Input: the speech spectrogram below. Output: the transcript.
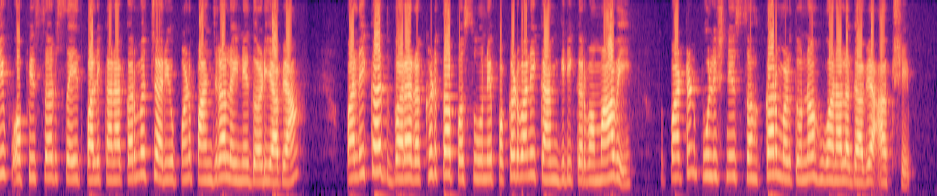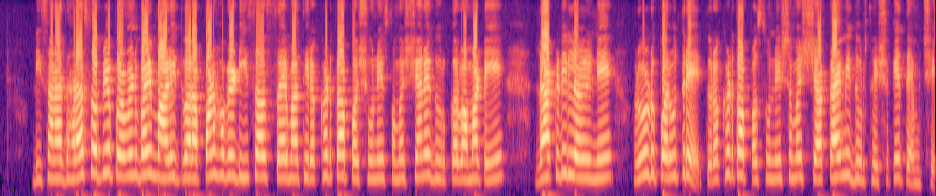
ચીફ ઓફિસર સહિત પાલિકાના કર્મચારીઓ પણ પાંજરા લઈને દોડી આવ્યા. પાલિકા દ્વારા રખડતા પશુઓને પકડવાની કામગીરી કરવામાં આવે તો પાટણ પોલીસને સહકાર મળતો ન હોવાના લગાવ્યા આક્ષેપ. ડીસાના ધારાસભ્ય પ્રવીણભાઈ માળી દ્વારા પણ હવે ડીસા શહેરમાંથી રખડતા પશુઓની સમસ્યાને દૂર કરવા માટે લાકડી લઈને રોડ પર ઉતરે તો રખડતા પશુની સમસ્યા કાયમી દૂર થઈ શકે તેમ છે.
